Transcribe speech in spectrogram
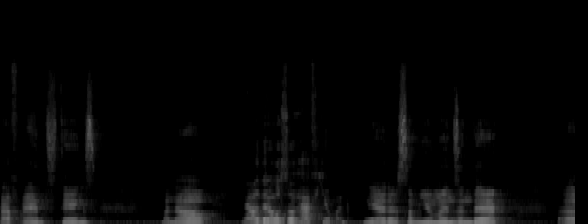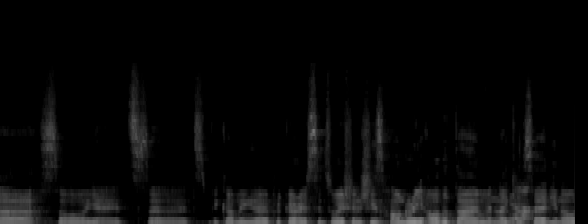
half ants things, but now, now they're also half human. yeah, there's some humans in there. Uh, so yeah, it's uh, it's becoming a precarious situation. She's hungry all the time, and like you said, you know,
